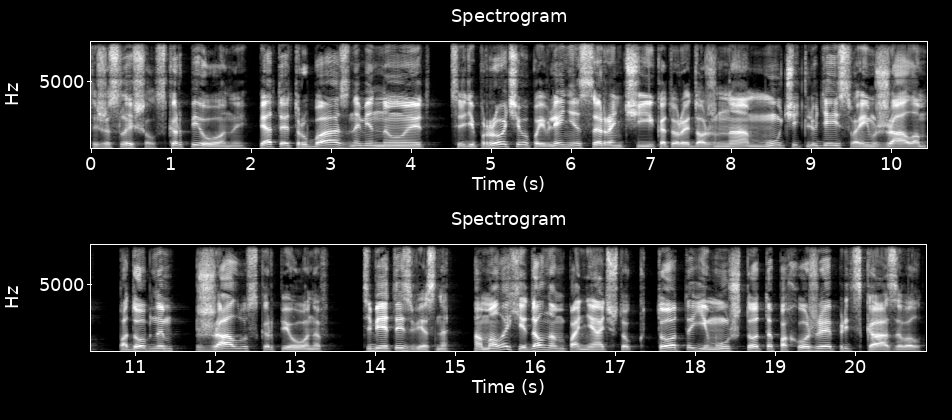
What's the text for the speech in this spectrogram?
Ты же слышал, скорпионы, пятая труба знаменует Среди прочего, появление саранчи, которая должна мучить людей своим жалом, подобным жалу скорпионов. Тебе это известно. А Малахи дал нам понять, что кто-то ему что-то похожее предсказывал.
